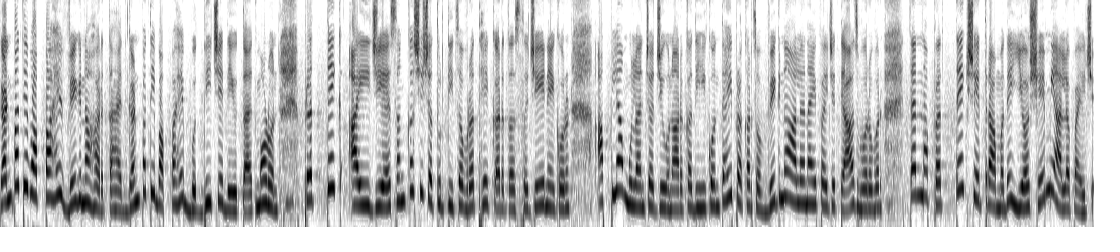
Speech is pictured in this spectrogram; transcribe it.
गणपती बाप्पा हे विघ्नहर्ता आहेत. गणपती बाप्पा हे बुद्धीचे देवता आहेत. म्हणून प्रत्येक आई जी आहे संकष्टी चतुर्थीचं व्रत हे करत असतं. जेणेकरून आपल्या मुलांच्या जीवनावर कधीही कोणत्याही प्रकारचं विघ्न आलं नाही पाहिजे. त्याचबरोबर त्यांना प्रत्येक क्षेत्रामध्ये यश हे मिळालं पाहिजे.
